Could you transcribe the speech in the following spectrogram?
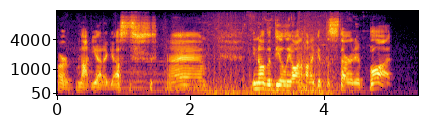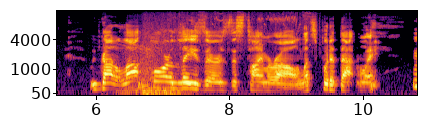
Or not yet, I guess. and um, you know the dealio on how to get this started, but we've got a lot more lasers this time around. Let's put it that way.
